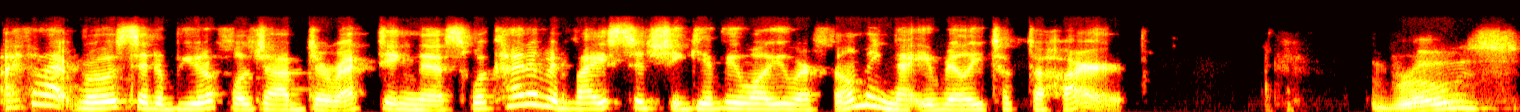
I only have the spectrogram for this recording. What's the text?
I thought Rose did a beautiful job directing this. What kind of advice did she give you while you were filming that you really took to heart? Rose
